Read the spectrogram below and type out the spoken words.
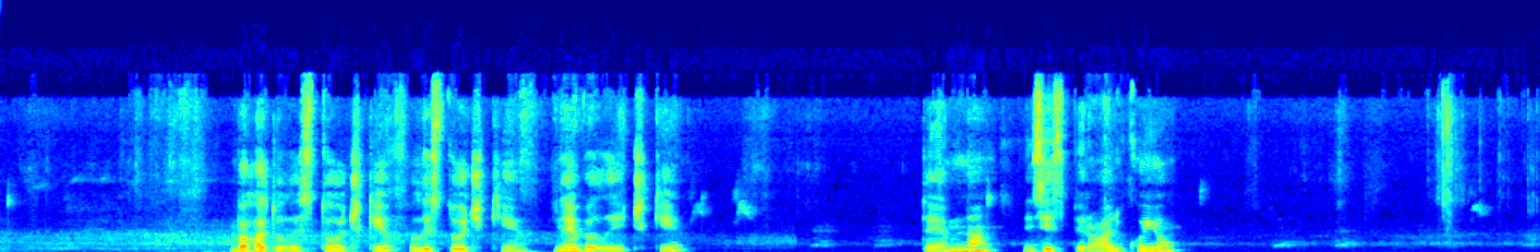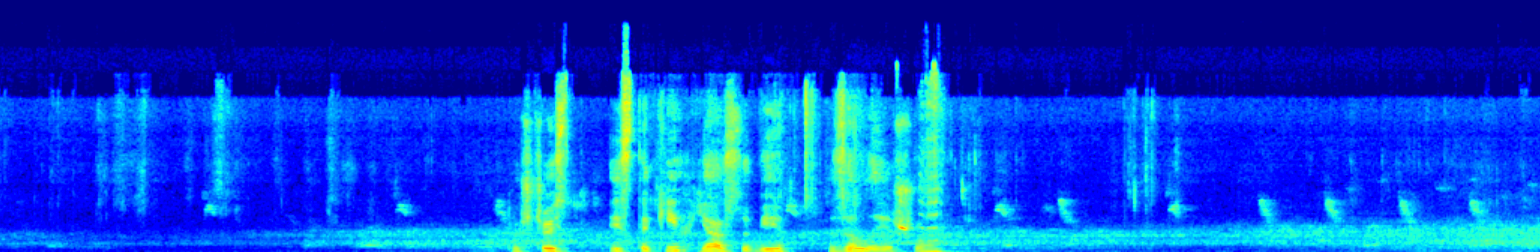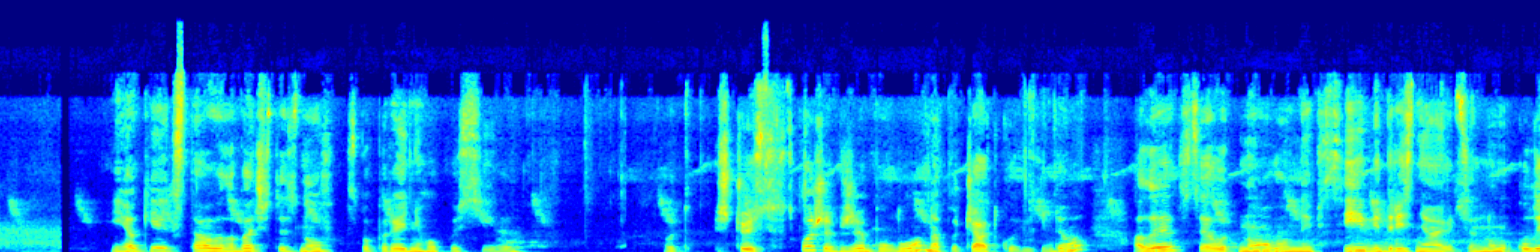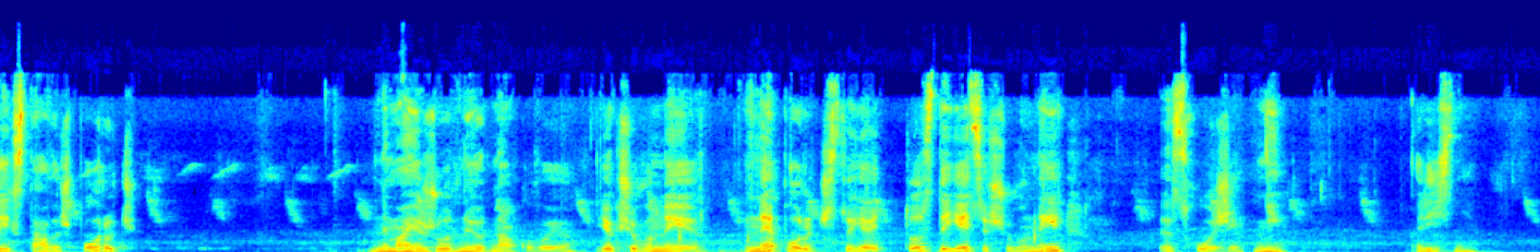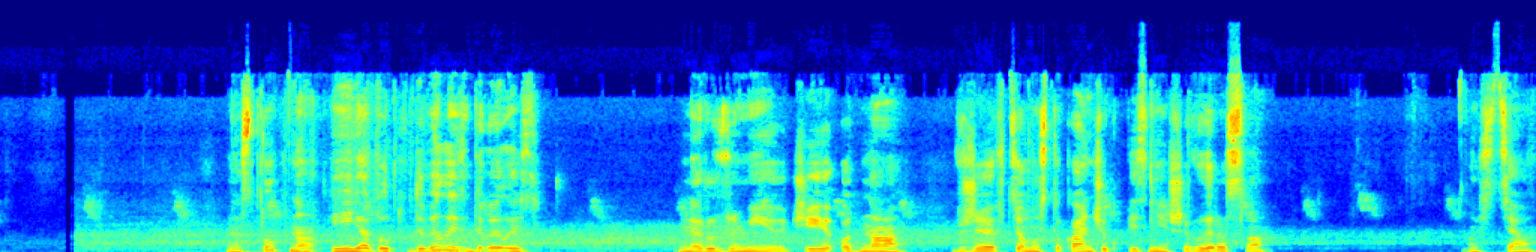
Багато листочків, листочки невеличкі, темна, зі спіралькою. То щось із таких я собі залишу. Як я їх ставила, бачите, знов з попереднього посіву. От щось схоже вже було на початку відео, але все одно вони всі відрізняються. Ну, коли їх ставиш поруч, немає жодної однакової. Якщо вони не поруч стоять, то здається, що вони схожі. Ні, різні. Наступна, і я тут дивилась, дивилась, не розумію, чи одна вже в цьому стаканчику пізніше виросла. Ось ця.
